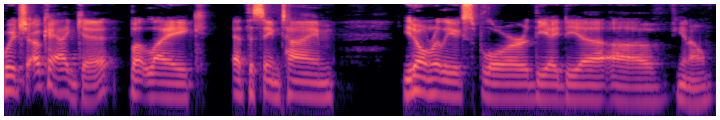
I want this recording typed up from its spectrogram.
which okay, I get, but like at the same time, you don't really explore the idea of you know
